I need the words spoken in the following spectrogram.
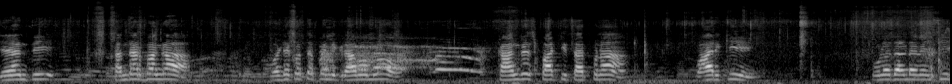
జయంతి సందర్భంగా వడకొత్తపల్లి గ్రామంలో కాంగ్రెస్ పార్టీ తరఫున వారికి పూలదండ వేసి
